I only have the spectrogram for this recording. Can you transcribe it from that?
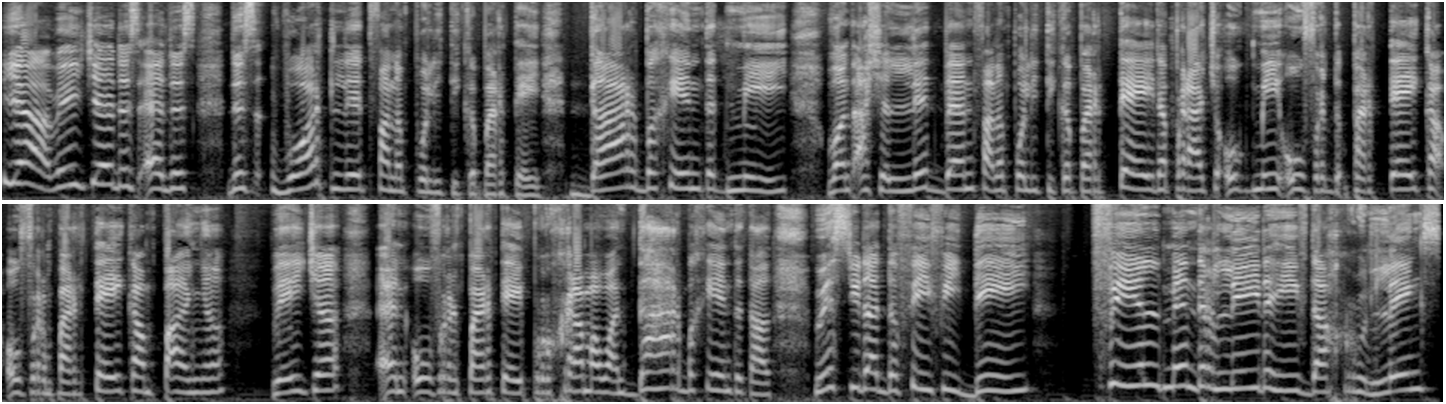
Ja, weet je, dus, eh, dus, dus word lid van een politieke partij. Daar begint het mee. Want als je lid bent van een politieke partij, dan praat je ook mee over, de partij, over een partijcampagne. Weet je, en over een partijprogramma, want daar begint het al. Wist u dat de VVD veel minder leden heeft dan GroenLinks,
